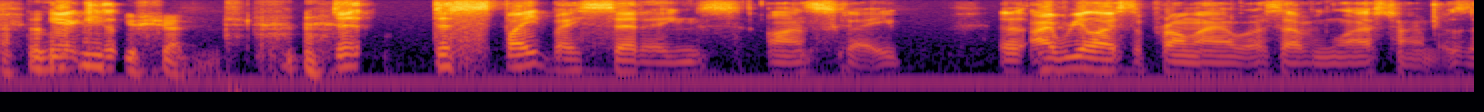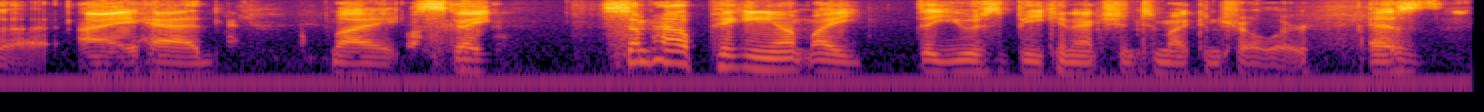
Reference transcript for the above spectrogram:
That doesn't Yeah, mean 'cause- you shouldn't. despite my settings on Skype, uh, I realized the problem I was having last time was that I had my Skype somehow picking up my the USB connection to my controller as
